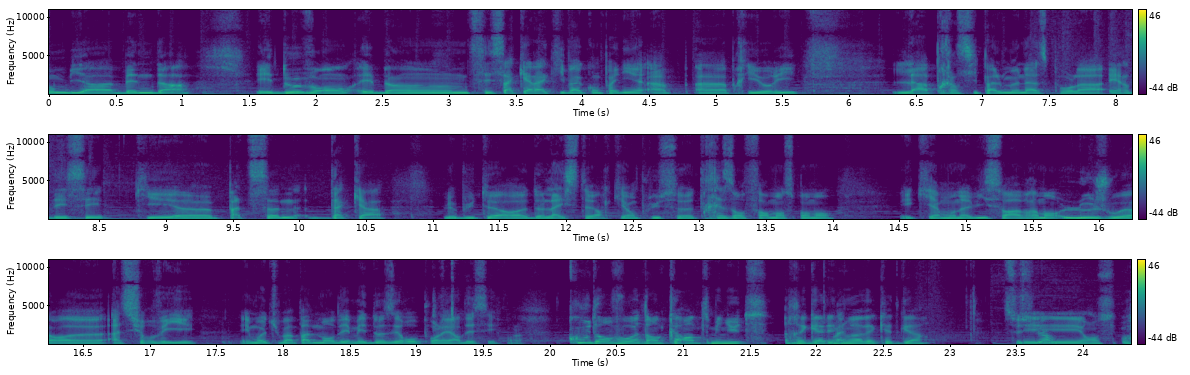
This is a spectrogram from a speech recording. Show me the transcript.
Moulombia, Benda. Et devant, eh ben, c'est Sakala qui va accompagner a, a priori la principale menace pour la RDC, qui est euh, Patson Daka, le buteur de Leicester, qui est en plus euh, très en forme en ce moment et qui, à mon avis, sera vraiment le joueur euh, à surveiller. Et moi, tu m'as pas demandé, mais 2-0 pour la RDC. Voilà. Coup d'envoi dans 40 minutes. Régalez-nous avec Edgar. C'est sûr. Et on, s- ouais,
